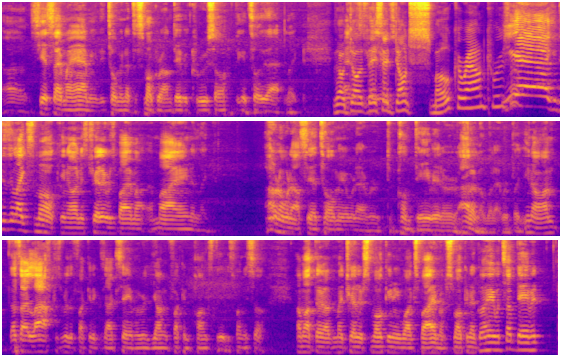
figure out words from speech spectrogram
uh, CSI Miami. They told me not to smoke around David Caruso. I think I told you that. Like, No, don't. They said trainers. don't smoke around Caruso. yeah, he doesn't like smoke, you know. And his trailer was by my, mine, and like, I don't know what else they had told me or whatever to call him David or I don't know whatever. But you know, I'm as I laugh because we're the fucking exact same. We were young fucking punks, dude. It's funny. So I'm out there in my trailer smoking, and he walks by, and I'm smoking. I go, "Hey, what's up, David?"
